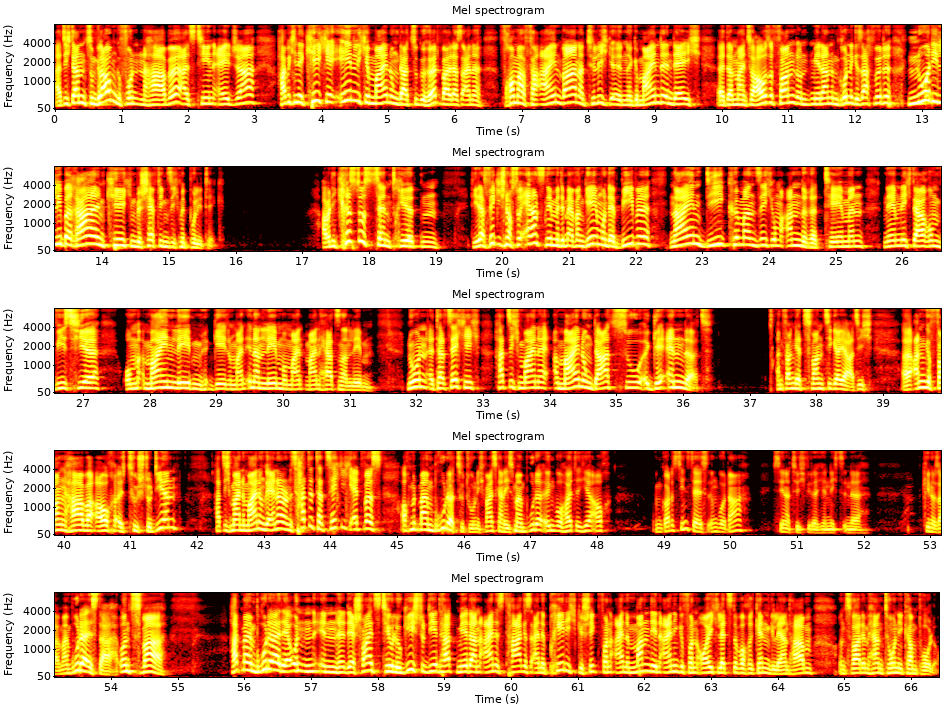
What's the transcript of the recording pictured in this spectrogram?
Als ich dann zum Glauben gefunden habe als Teenager, habe ich in der Kirche ähnliche Meinungen dazu gehört, weil das ein frommer Verein war, natürlich eine Gemeinde, in der ich äh, dann mein Zuhause fand und mir dann im Grunde gesagt würde, nur die liberalen Kirchen beschäftigen sich mit Politik. Aber die Christuszentrierten, die das wirklich noch so ernst nehmen mit dem Evangelium und der Bibel, nein, die kümmern sich um andere Themen, nämlich darum, wie es hier um mein Leben geht, um mein inneren Leben, um mein, mein Herzensleben. Nun, äh, tatsächlich hat sich meine Meinung dazu geändert. Anfang der 20er Jahre, als ich äh, angefangen habe, auch äh, zu studieren, hat sich meine Meinung geändert und es hatte tatsächlich etwas auch mit meinem Bruder zu tun. Ich weiß gar nicht, ist mein Bruder irgendwo heute hier auch im Gottesdienst? Der ist irgendwo da. Ich sehe natürlich wieder hier nichts in der Kinosaal. Mein Bruder ist da. Und zwar hat mein Bruder, der unten in der Schweiz Theologie studiert hat, mir dann eines Tages eine Predigt geschickt von einem Mann, den einige von euch letzte Woche kennengelernt haben, und zwar dem Herrn Toni Campolo.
